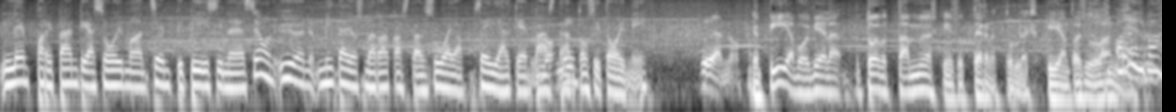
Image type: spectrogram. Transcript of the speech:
lempparibändiä soimaan tsemppipiisinä. Ja se on yön Mitä jos mä rakastan sua ja sen jälkeen päästään niin. tosi toimiin. Hienoa. Ja Pia voi vielä toivottaa myöskin sut tervetulleeksi. Pia on toisella langalla. Aivan.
